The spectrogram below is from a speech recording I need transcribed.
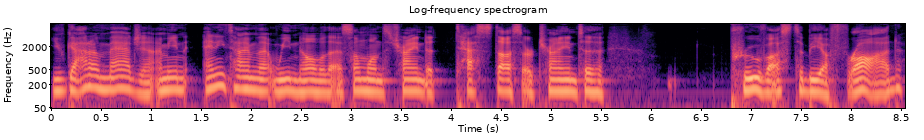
You've got to imagine. I mean, anytime that we know that someone's trying to test us or trying to prove us to be a fraud,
